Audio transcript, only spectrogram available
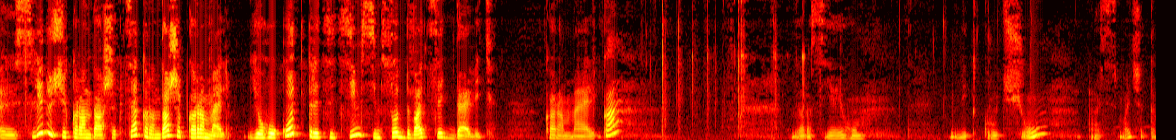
Е, слідуючий карандашик це карандашик карамель. Його код 37729. Карамелька. Зараз я його відкручу. Ось, бачите?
